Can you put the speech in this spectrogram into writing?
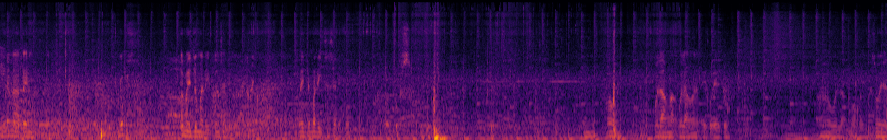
Tingnan natin. Oops. Ito medyo maliit dun sa likod. Medyo maliit sa likod. Oops. Oh. Wala nga, wala nga ng echo-echo. Ah, wala. Okay. So, yan.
